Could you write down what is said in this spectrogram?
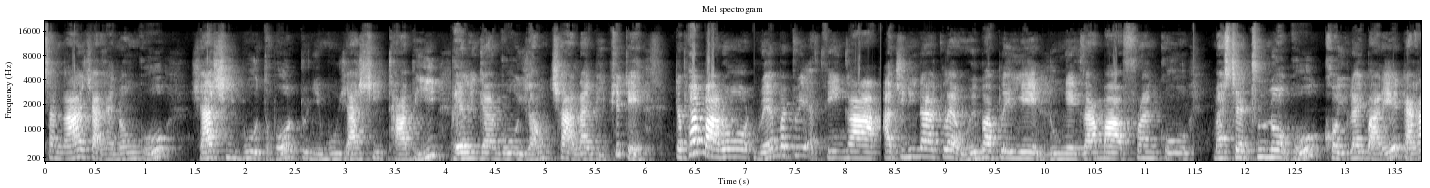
15ရာခိုင်နှုန်းကိုရရှိဖို့သဘောတူညီမှုရရှိထားပြီးဘယ်လင်ကန်ကိုရောင်းချလိုက်ပြီဖြစ်တယ်တစ်ဖက်မှာတော့ Real Madrid အသင်းက Argentina Club River Plate ရဲ့လူငယ်ကစားမ Franco Mastertuno ကိုခေါ်ယူလိုက်ပါတယ်ဒါက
